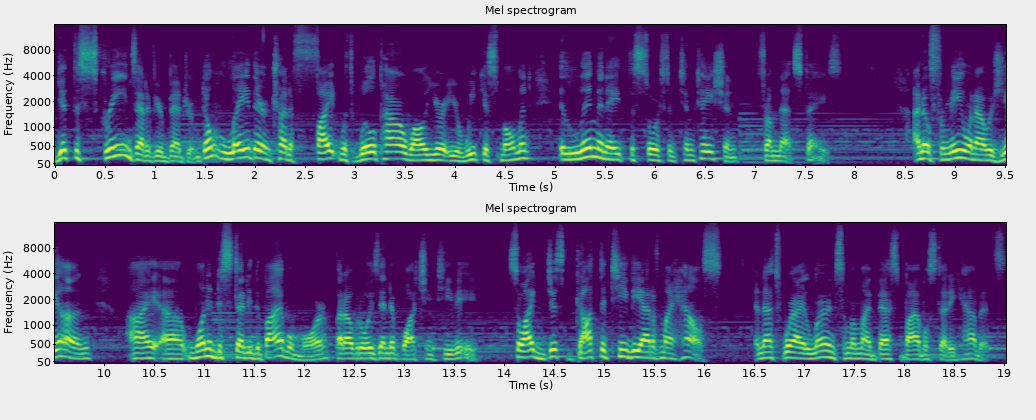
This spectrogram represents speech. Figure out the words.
Get the screens out of your bedroom. Don't lay there and try to fight with willpower while you're at your weakest moment. Eliminate the source of temptation from that space. I know for me, when I was young, I uh, wanted to study the Bible more, but I would always end up watching TV. So I just got the TV out of my house, and that's where I learned some of my best Bible study habits.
